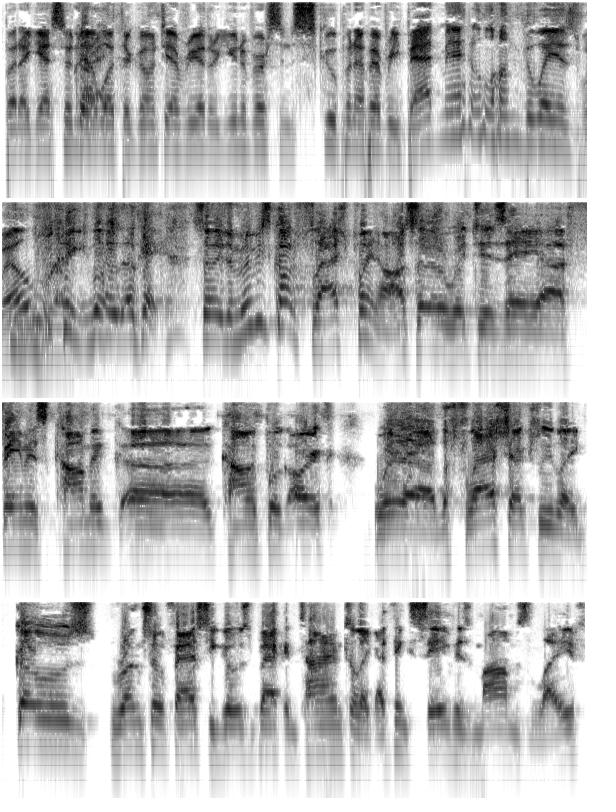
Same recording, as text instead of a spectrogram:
But I guess so now Correct. what they're going to every other universe and scooping up every Batman along the way as well. Like, well, okay. So the movie's called Flashpoint, also, which is a uh, famous comic uh, comic book arc where uh, the Flash actually like goes run so fast he goes back in time to like I think save his mom's life,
